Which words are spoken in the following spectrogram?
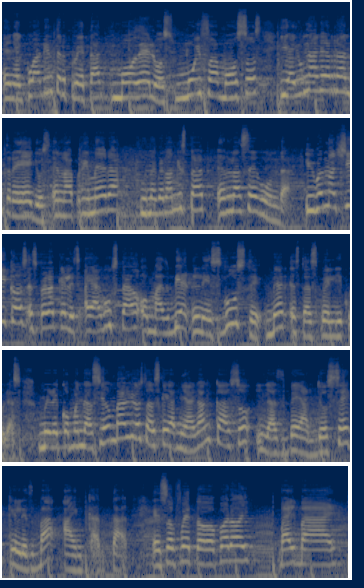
en el cual interpretan modelos muy famosos y hay una guerra entre ellos en la primera y una gran amistad en la segunda. Y bueno chicos, espero que les haya gustado o más bien les guste ver estas películas. Mi recomendación valiosa es que me hagan caso y las vean. Yo sé que les va a encantar. Eso fue todo por hoy. Bye bye.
